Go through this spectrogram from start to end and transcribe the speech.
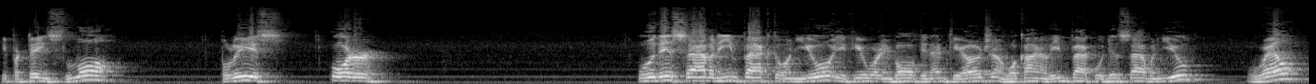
it pertains law, police, order. Would this have an impact on you if you were involved in MK Ultra? And what kind of impact would this have on you? Well,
